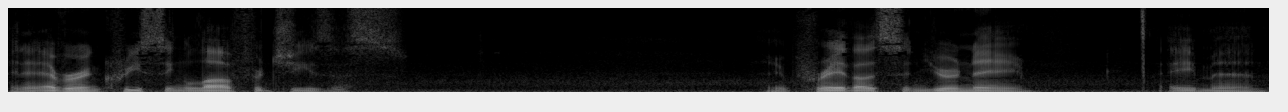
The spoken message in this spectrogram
And an ever increasing love for Jesus. And we pray this in your name. Amen.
